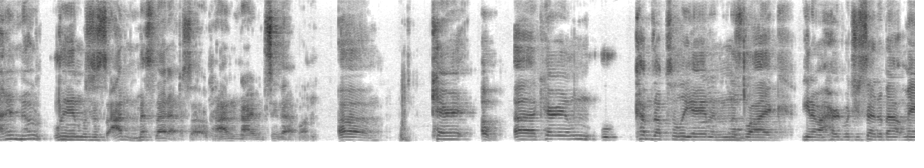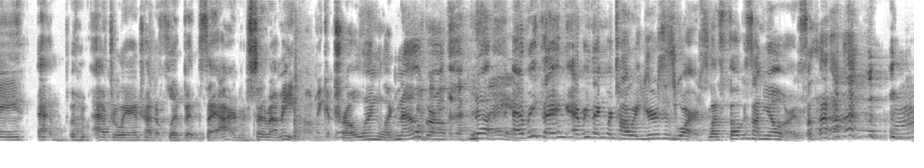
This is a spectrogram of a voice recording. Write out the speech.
I didn't know Lynn was just, I didn't miss that episode. I did not even see that one. Um, Kary, oh, uh, Kary comes up to LeeAnne and is like, you know, I heard what you said about me. After LeeAnne tried to flip it and say, I heard what you said about me. You called me controlling. Like, no, girl, no. Everything, everything we're talking about, yours is worse. Let's focus on yours.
